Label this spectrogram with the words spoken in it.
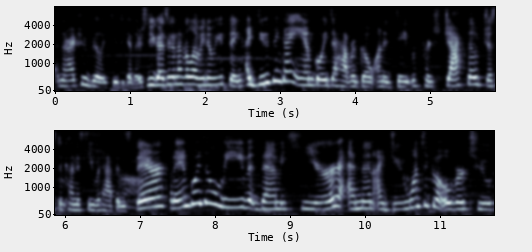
and they're actually really cute together. So you guys are gonna have to let me know what you think. I do think I am going to have her go on a date with Prince Jack, though, just to kind of see what happens there. But I am going to leave them here, and then I do want to go over to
